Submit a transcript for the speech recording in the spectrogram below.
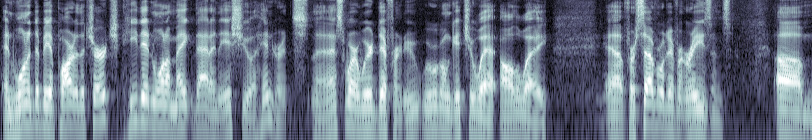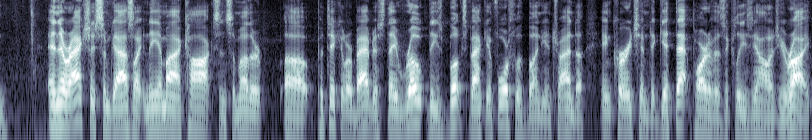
and wanted to be a part of the church, he didn't want to make that an issue, a hindrance. Now, that's where we're different. We're going to get you wet all the way uh, for several different reasons. Um, and there were actually some guys like Nehemiah Cox and some other uh, particular Baptists. They wrote these books back and forth with Bunyan, trying to encourage him to get that part of his ecclesiology right.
